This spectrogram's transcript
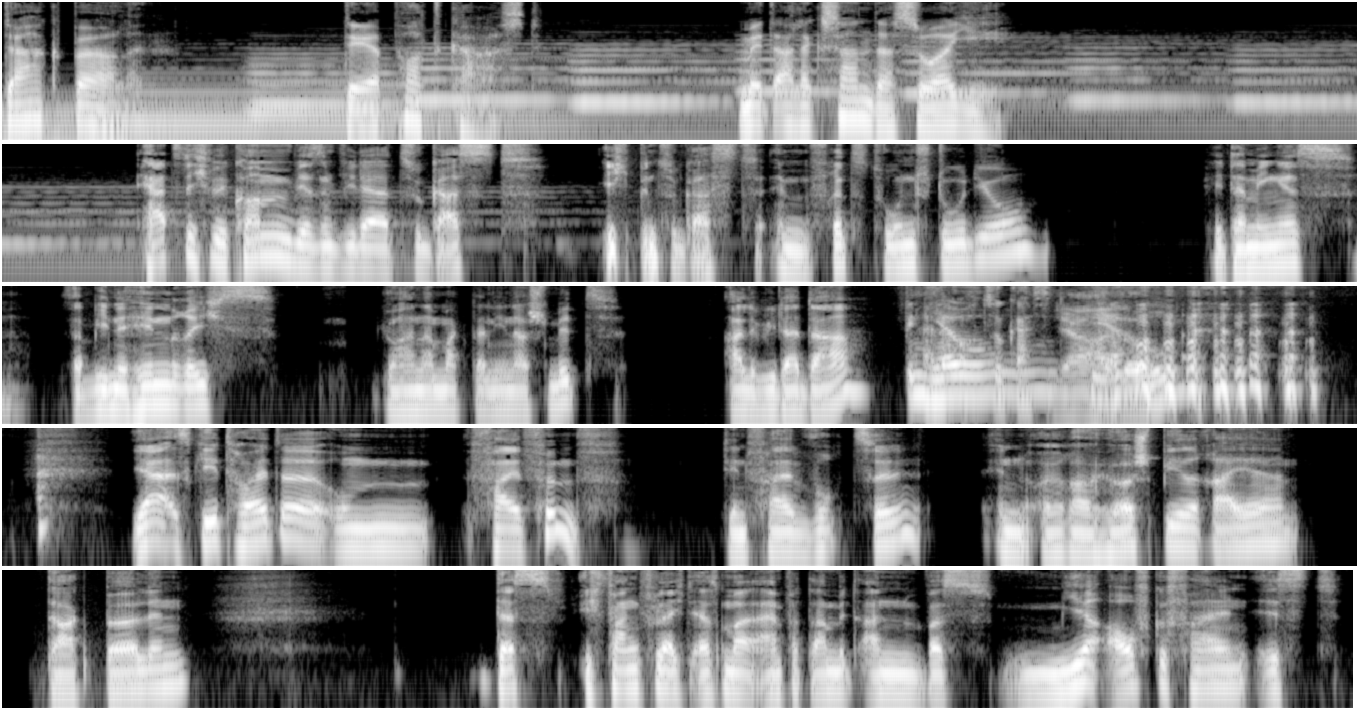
Dark Berlin, der Podcast mit Alexander Soyer. Herzlich willkommen, wir sind wieder zu Gast. Ich bin zu Gast im Fritz-Ton-Studio. Peter Minges, Sabine Hinrichs, Johanna Magdalena Schmidt, alle wieder da. Bin ja auch zu Gast. Ja, hallo. ja, es geht heute um Fall 5, den Fall Wurzel in eurer Hörspielreihe Dark Berlin. Das, ich fange vielleicht erstmal einfach damit an, was mir aufgefallen ist.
